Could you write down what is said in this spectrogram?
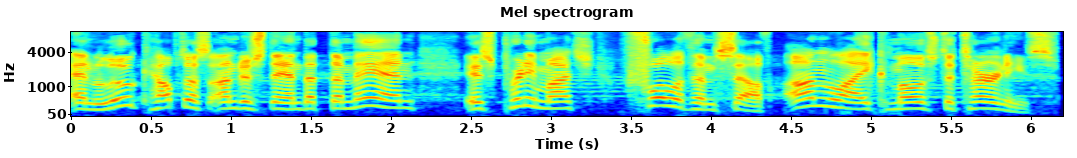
And Luke helps us understand that the man is pretty much full of himself, unlike most attorneys.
